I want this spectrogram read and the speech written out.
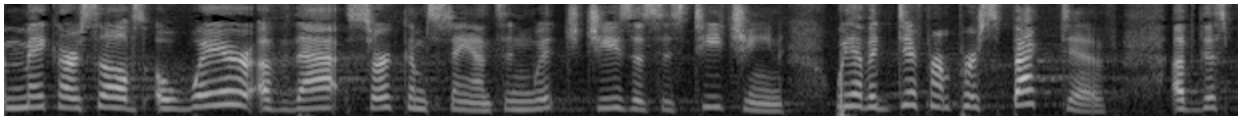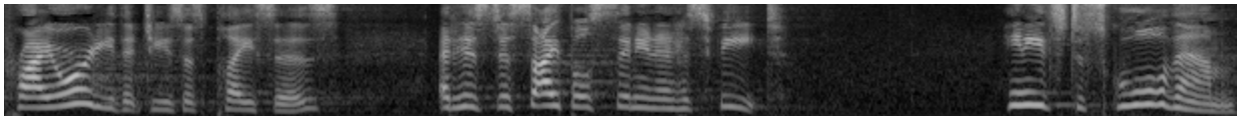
make ourselves aware of that circumstance in which Jesus is teaching, we have a different perspective of this priority that Jesus places at his disciples sitting at his feet. He needs to school them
